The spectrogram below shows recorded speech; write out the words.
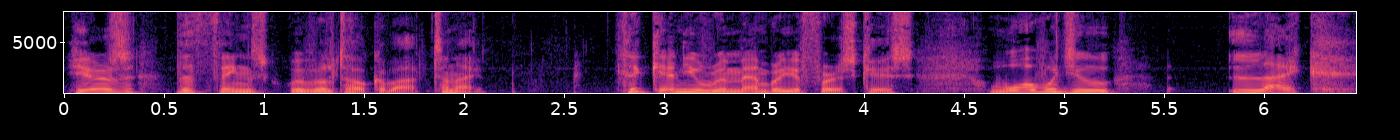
Here's the things we will talk about tonight. Can you remember your first kiss? What would you like?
